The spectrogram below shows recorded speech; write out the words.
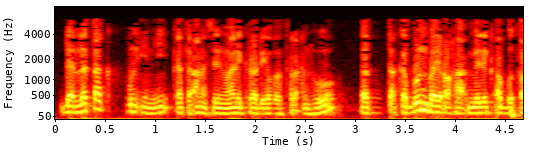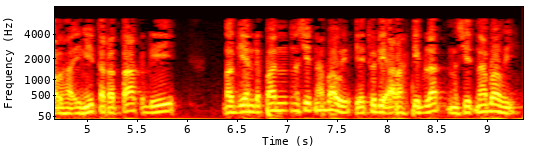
Dan letak kebun ini, kata Anas bin Malik radhiyallahu taala anhu, letak kebun Bayroha milik Abu Talha ini terletak di bagian depan Masjid Nabawi, yaitu di arah kiblat Masjid Nabawi.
